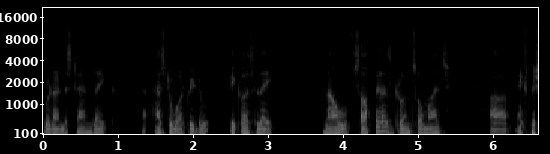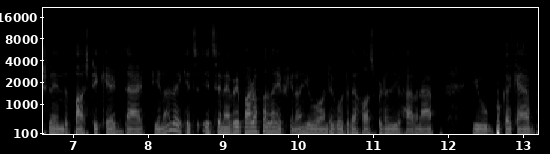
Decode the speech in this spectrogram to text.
would understand like as to what we do because like now software has grown so much uh, especially in the past decade that you know like it's it's in every part of our life you know you want to go to the hospital you have an app you book a cab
